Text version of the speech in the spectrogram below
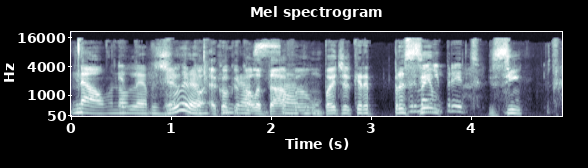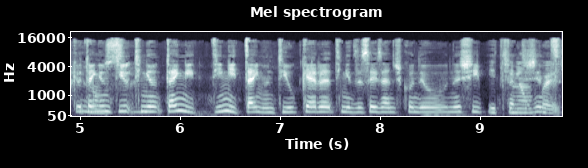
Não, não lembro. eh, Jura? A, a Coca-Cola dava um pager que era para Vermelho e sempre. preto. Sim. Porque eu tenho um tio, tinha, tenho, e- tinha e tenho um tio que era, tinha 16 anos quando eu nasci. E tinha um pager.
